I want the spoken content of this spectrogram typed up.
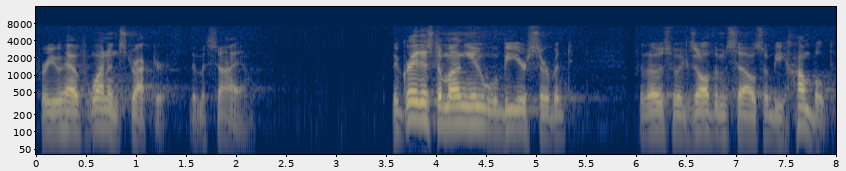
for you have one instructor, the Messiah. The greatest among you will be your servant, for those who exalt themselves will be humbled.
